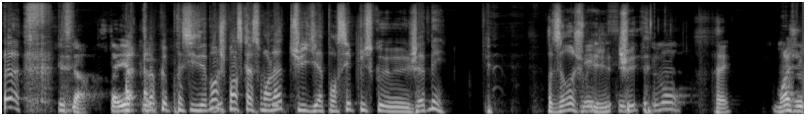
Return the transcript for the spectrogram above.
c'est ça. Alors que, que précisément, je pense qu'à ce moment-là, tu y as pensé plus que jamais. je, je, je... Ouais. Moi, je,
